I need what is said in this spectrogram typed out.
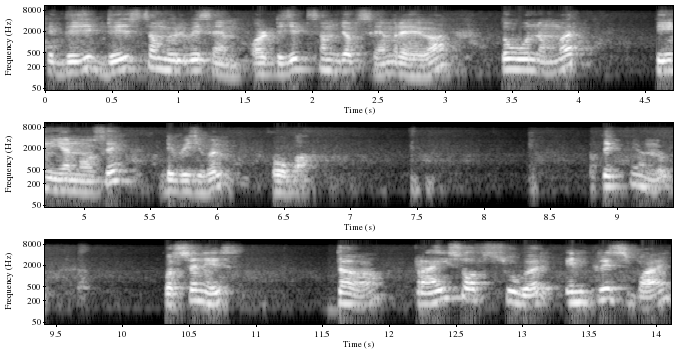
कि digit digit sum will be same और डिजिट सम जब सेम रहेगा तो वो नंबर तीन या नौ से डिविजिबल होगा। देखते हैं हम लोग। Question is the price of sugar increase by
